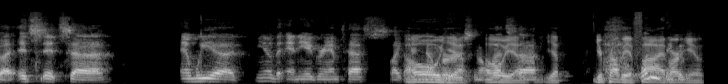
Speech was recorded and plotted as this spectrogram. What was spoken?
but it's it's uh, and we uh, you know the Enneagram tests, like oh yeah, oh yeah, stuff. yep. You're probably a five, aren't of, you?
